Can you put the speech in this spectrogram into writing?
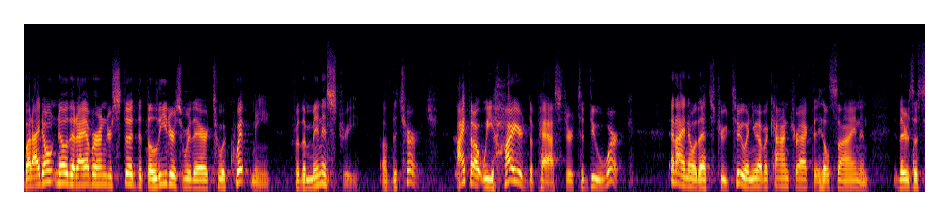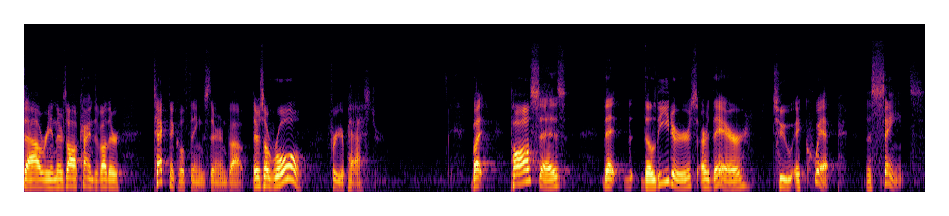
But I don't know that I ever understood that the leaders were there to equip me for the ministry of the church. I thought we hired the pastor to do work. And I know that's true too. And you have a contract that he'll sign, and there's a salary, and there's all kinds of other technical things there involved. There's a role for your pastor. But Paul says that the leaders are there to equip the saints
